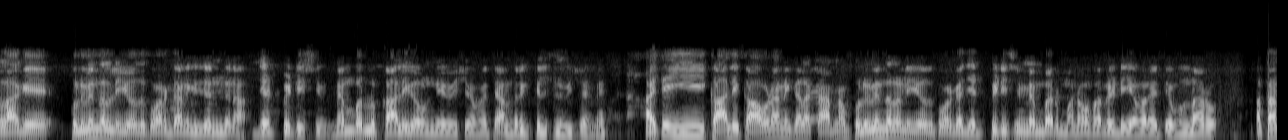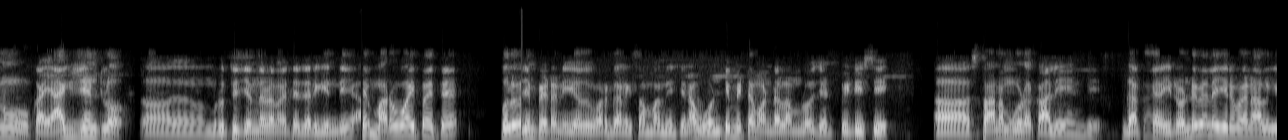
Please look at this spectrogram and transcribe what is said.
అలాగే పులివెందల నియోజకవర్గానికి చెందిన జడ్పీటీసీ మెంబర్లు ఖాళీగా ఉండే విషయం అయితే అందరికీ తెలిసిన విషయమే. అయితే ఈ ఖాళీ కావడానికి గల కారణం పులివెందల నియోజకవర్గ జడ్పీటీసీ మెంబర్ మనోహర్ రెడ్డి ఎవరైతే ఉన్నారో అతను ఒక యాక్సిడెంట్లో మృతి చెందడం అయితే జరిగింది. అయితే మరోవైపు అయితే పులివెంపేట నియోజకవర్గానికి సంబంధించిన ఒంటిమిట్ట మండలంలో జడ్పీటీసీ స్థానం కూడా ఖాళీ అయింది. గత రెండు వేల ఇరవై నాలుగు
